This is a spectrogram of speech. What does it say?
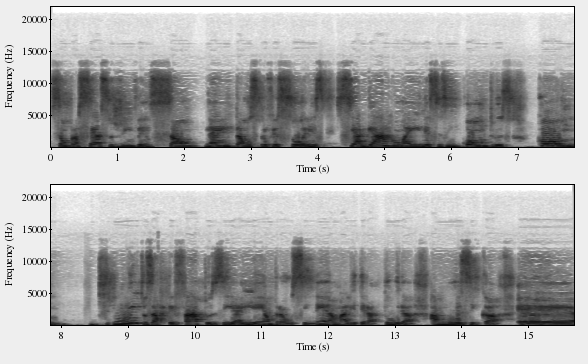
são processos de invenção, né? Então os professores se agarram aí nesses encontros com muitos artefatos e aí entra o cinema, a literatura, a música, é,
